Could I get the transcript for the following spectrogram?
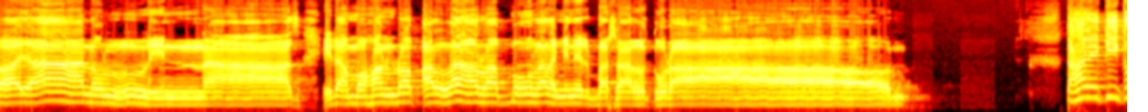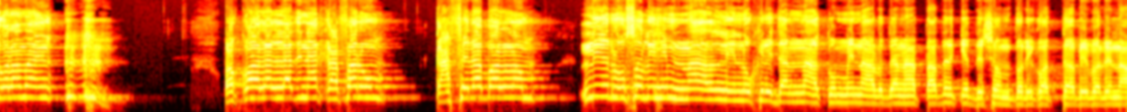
বায়ানুল্লিনাস এটা মহান রব, আল্লাহ রব্বুল আলমিনের আল কোরআন। তাহলে কি করা যায়? অকল আল্লাদিনা কাফারুম কাফেরা বললাম লি রসুলিহিম না লি নুখরি জান্না কুমিন আর জানা তাদেরকে দেশান্তরি করতে হবে বলে না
